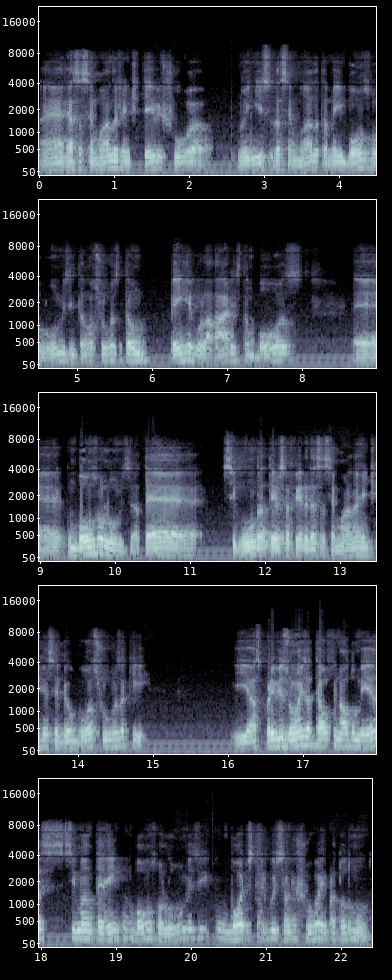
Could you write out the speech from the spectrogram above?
É, essa semana a gente teve chuva no início da semana, também em bons volumes, então as chuvas estão bem regulares, estão boas, é, com bons volumes. Até segunda, terça-feira dessa semana, a gente recebeu boas chuvas aqui. E as previsões até o final do mês se mantêm com bons volumes e com boa distribuição de chuva aí para todo mundo.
